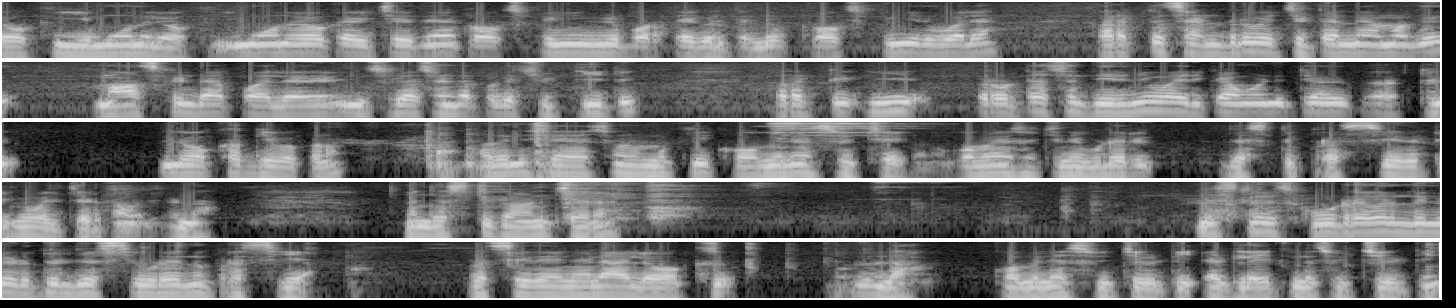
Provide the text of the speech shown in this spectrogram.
ലോക്ക് ഈ മൂന്ന് ലോക്ക് ഈ മൂന്ന് ലോക്ക് അയച്ചു കഴിഞ്ഞാൽ ക്ലോക്ക് സ്പ്രിങ് പുറത്തേക്ക് എടുത്തിട്ടുണ്ട്. ക്ലോക്ക് സ്പ്രിങ് ഇതുപോലെ കറക്റ്റ് സെന്റർ വെച്ചിട്ട് തന്നെ നമുക്ക് മാസ്ക് ടാപ്പ് അല്ലെങ്കിൽ ഇൻസുലേഷൻ അപ്പോൾ ചുറ്റിയിട്ട് കറക്റ്റ് ഈ റൊട്ടേഷൻ തിരിഞ്ഞു വായിക്കാൻ വേണ്ടിയിട്ട് കറക്റ്റ് ലോക്കാക്കി വെക്കണം. അതിന് ശേഷം നമുക്ക് ഈ കോമ്പിനേഷൻ സ്വിച്ച് വെക്കണം. കോമ്പിനേഷൻ സ്വിച്ചിന് ഇവിടെ ഒരു ജസ്റ്റ് പ്രസ് ചെയ്തിട്ട് ഇങ്ങ് വലിച്ചെടുത്താൽ മതി. എന്നാ ഞാൻ ജസ്റ്റ് കാണിച്ചു തരാം. ജസ്റ്റ് സ്ക്രൂ ഡ്രൈവർ എന്തെങ്കിലും എടുത്തിട്ട് ജസ്റ്റ് ഇവിടെ നിന്ന് പ്രസ് ചെയ്യാം. പ്രസ് ചെയ്ത് കഴിഞ്ഞാൽ ആ ലോക്ക് ഇല്ല കോമ്പിനേഷൻ സ്വിച്ച് കിട്ടി. ഹെഡ് ലൈറ്റിന്റെ സ്വിച്ച് കിട്ടി.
